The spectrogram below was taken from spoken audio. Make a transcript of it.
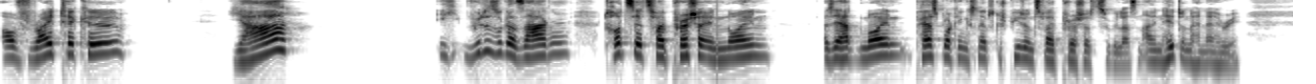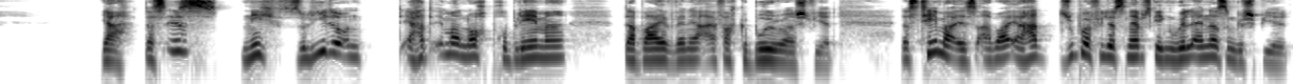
auf Right Tackle, ja. Ich würde sogar sagen, trotz der zwei Pressure in neun, also er hat neun Pass-Blocking-Snaps gespielt und zwei Pressures zugelassen. Einen Hit und einen Harry. Ja, das ist nicht solide und er hat immer noch Probleme dabei, wenn er einfach gebullrushed wird. Das Thema ist aber, er hat super viele Snaps gegen Will Anderson gespielt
